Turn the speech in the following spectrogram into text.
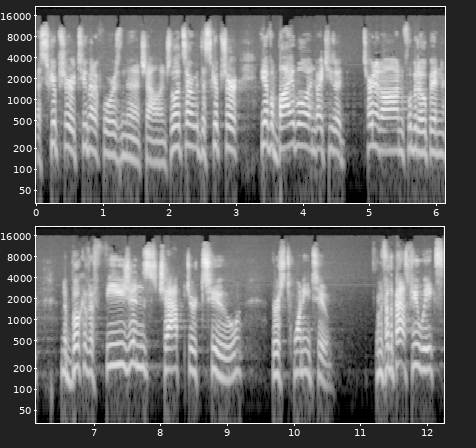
A scripture, two metaphors, and then a challenge. So let's start with the scripture. If you have a Bible, I invite you to turn it on, flip it open in the book of Ephesians, chapter 2, verse 22. And for the past few weeks,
